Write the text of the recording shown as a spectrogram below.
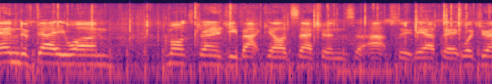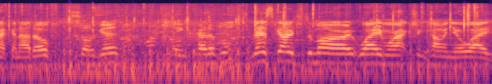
End of day one, Monster Energy backyard sessions, absolutely epic. What do you reckon, Adolf? So good, incredible. Let's go to tomorrow, way more action coming your way.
